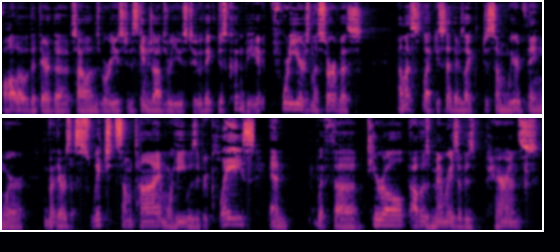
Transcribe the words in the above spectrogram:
follow that they're the Cylons we're used to, the skin jobs we're used to. They just couldn't be. Forty years in the service, unless, like you said, there's like just some weird thing where there was a switch at some time where he was replaced, and with uh, Tyrol, all those memories of his parents.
